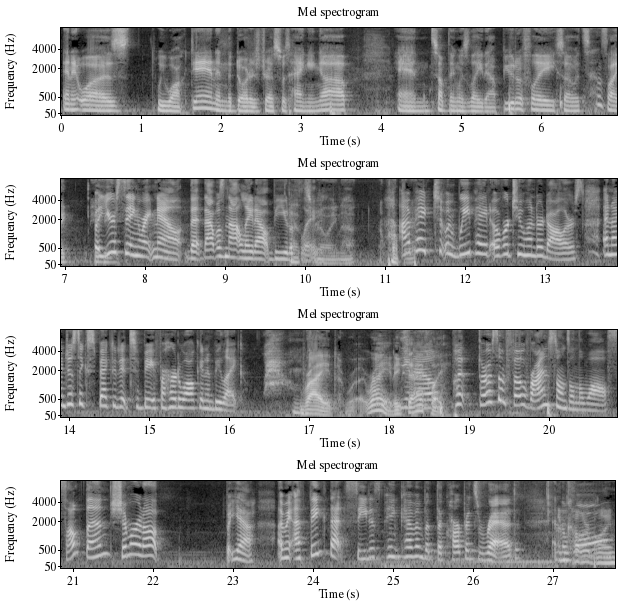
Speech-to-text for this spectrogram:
and it was we walked in and the daughter's dress was hanging up, and something was laid out beautifully. So it sounds like. But you're seeing right now that that was not laid out beautifully. that's beautifully. really not. Appropriate. I paid two, we paid over two hundred dollars, and I just expected it to be for her to walk in and be like, "Wow, mm-hmm. right, right, exactly. you know, put throw some faux rhinestones on the wall, something, shimmer it up." But yeah, I mean, I think that seat is pink, Kevin, but the carpet's red, and I'm the wall,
